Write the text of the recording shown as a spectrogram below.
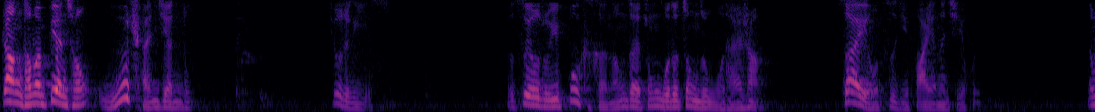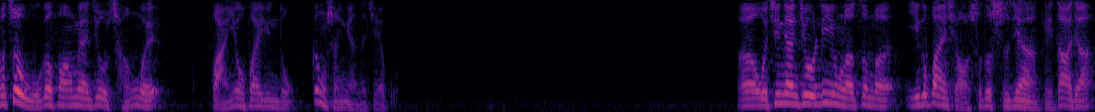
让他们变成无权监督。”就这个意思。自由主义不可能在中国的政治舞台上再有自己发言的机会。那么这五个方面就成为反右派运动更深远的结果。呃，我今天就利用了这么一个半小时的时间啊，给大家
